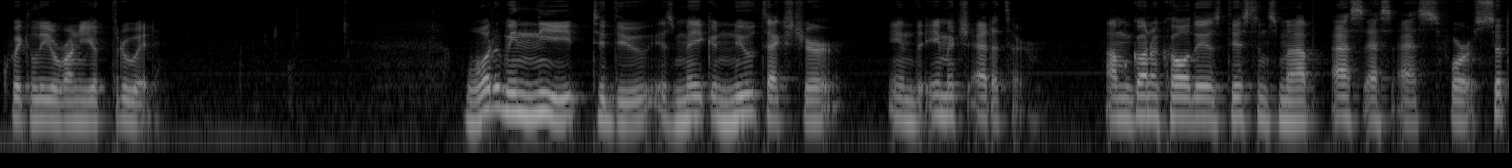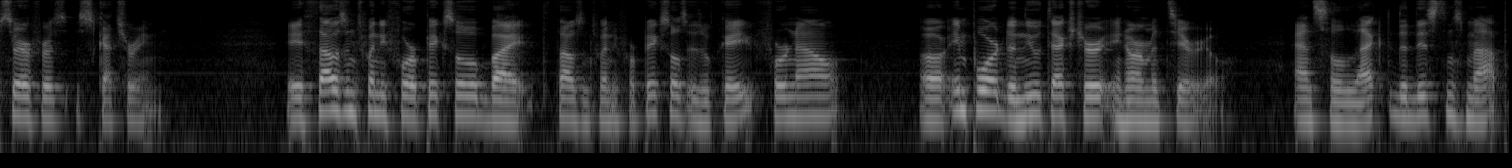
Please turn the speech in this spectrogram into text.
quickly run you through it. What we need to do is make a new texture in the image editor. I'm gonna call this distance map SSS for subsurface scattering. A 1024 pixel by 1024 pixels is okay for now. Uh, import the new texture in our material and select the distance map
